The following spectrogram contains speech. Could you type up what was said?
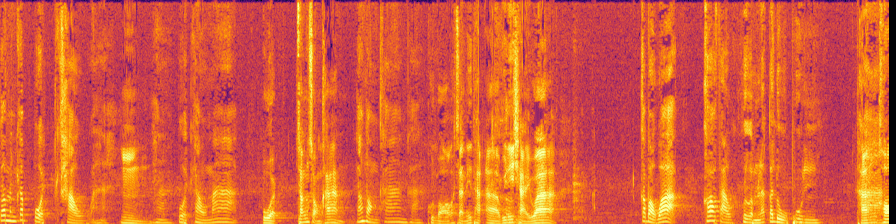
ก็มันก็ปวดเข่าอะฮะอืม ฮะปวดเข่ามาก ปวดทั้งสองข้าง ทั้งสองข้างค่ะ คุณหมอสันนิษฐานอ่าวินิจฉัยว่า ก็บอกว่าข้อเข่าเสื่อมแล้วกระดูกพรุน ทั้งค่ะข้อ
